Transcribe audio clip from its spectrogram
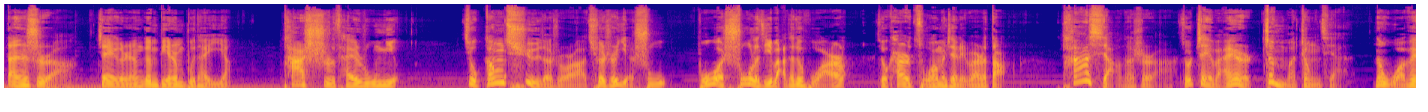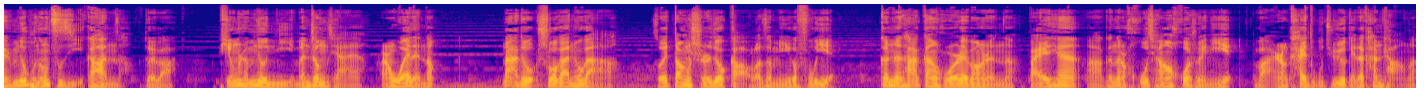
但是啊，这个人跟别人不太一样，他视财如命。就刚去的时候啊，确实也输。不过输了几把他就不玩了，就开始琢磨这里边的道他想的是啊，就这玩意儿这么挣钱，那我为什么就不能自己干呢？对吧？凭什么就你们挣钱呀？反正我也得弄，那就说干就干啊！所以当时就搞了这么一个副业，跟着他干活这帮人呢，白天啊跟那糊墙和水泥，晚上开赌局给他看场子。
